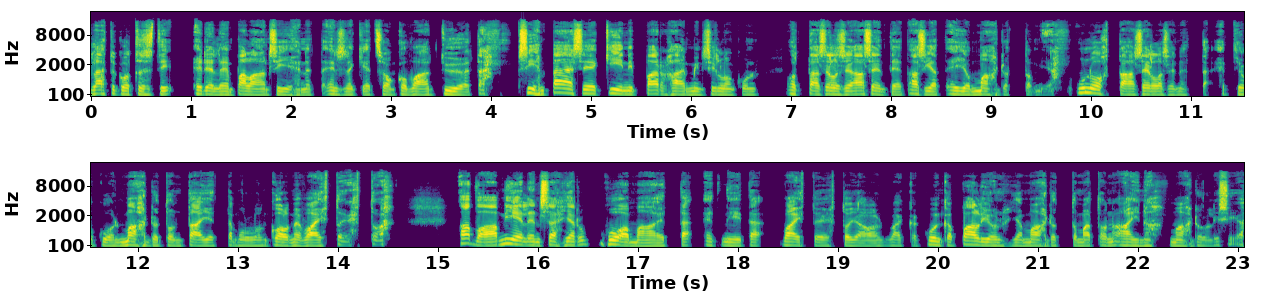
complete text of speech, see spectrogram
lähtökohtaisesti edelleen palaan siihen, että ensinnäkin, että se on kovaa työtä. Siihen pääsee kiinni parhaimmin silloin, kun ottaa sellaisen asenteen, että asiat ei ole mahdottomia. Unohtaa sellaisen, että, että joku on mahdoton tai että mulla on kolme vaihtoehtoa. Avaa mielensä ja huomaa, että, että niitä vaihtoehtoja on vaikka kuinka paljon ja mahdottomat on aina mahdollisia.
